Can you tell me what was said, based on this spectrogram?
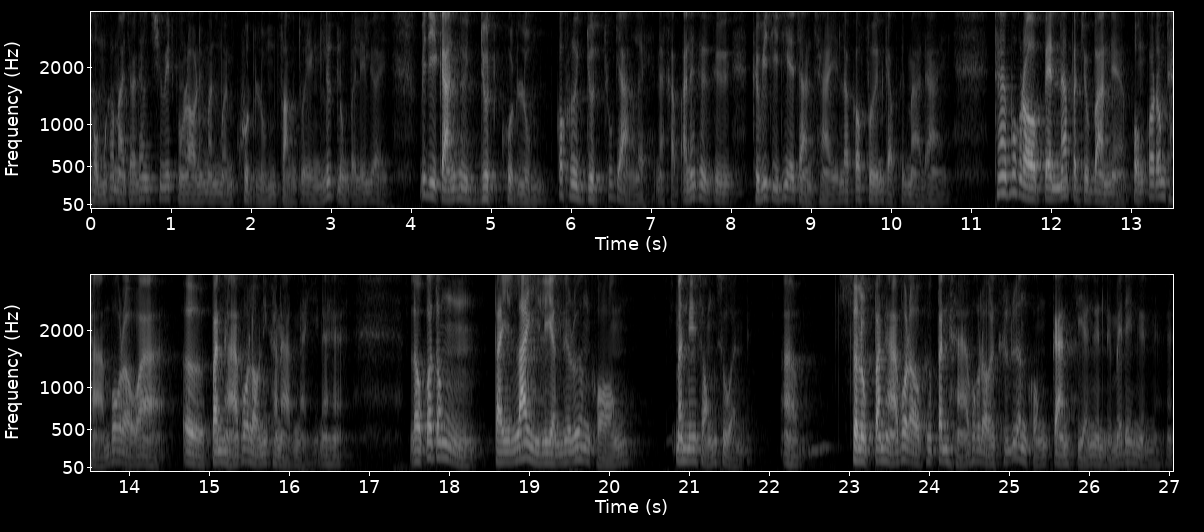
ถมเข้ามาจนทั้งชีวิตของเราเนี่ยมันเหมือนขุดหลุมฝังตัวเองลึกลงไปเรื่อยๆ วิธีการคือหยุดขุดหลุมก็คือหยุดทุกอย่างเลยนะครับ อันนั้นคือคือคือวิธีที่อาจารย์ใช้แล้วก็ฟื้นกลับขึ้นมาได้ ถ้าพวกเราเป็นณปัจจุบันเนี่ยผมก็ต้องถามพวกเราว่าเออปัญหาพวกเรานี่ขนาดไหนนะฮะเราก็ต้องไปไล่เรียงในเรื่องของมันมีสองส่วนอ่า สรุปปัญหาพวกเราคือปัญหาพวกเราคือเรื่องของการเสียเงินหรือไม่ได้เงินนะฮะ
